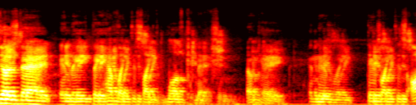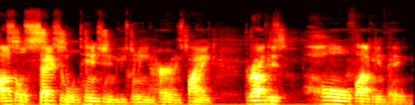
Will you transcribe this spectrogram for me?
does that, and they they have like this like love connection, okay? And there's like there's like this also sexual tension between her and Spike throughout this whole fucking thing.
